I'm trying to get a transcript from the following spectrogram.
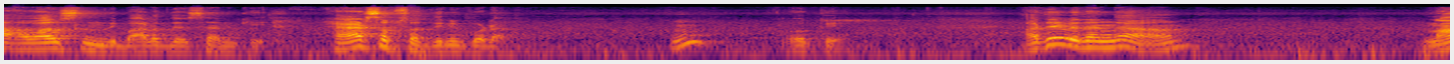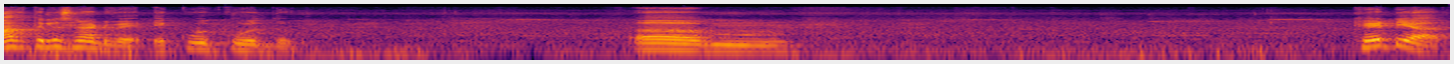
కావాల్సింది భారతదేశానికి. హ్యాట్సప్ సార్ దీనికి కూడా. ఓకే. అదేవిధంగా నాకు తెలిసినట్టువే ఎక్కువ ఎక్కువ వద్దు. కేటీఆర్.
